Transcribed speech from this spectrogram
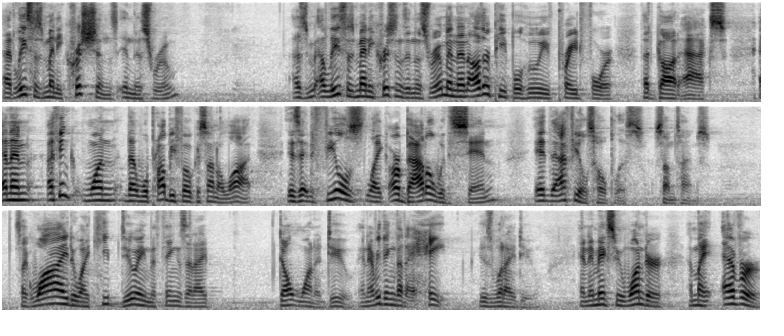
At least as many Christians in this room, as, at least as many Christians in this room, and then other people who we've prayed for that God acts. And then I think one that we'll probably focus on a lot is that it feels like our battle with sin, it, that feels hopeless sometimes. It's like, why do I keep doing the things that I don't want to do? And everything that I hate is what I do. And it makes me wonder, am I ever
